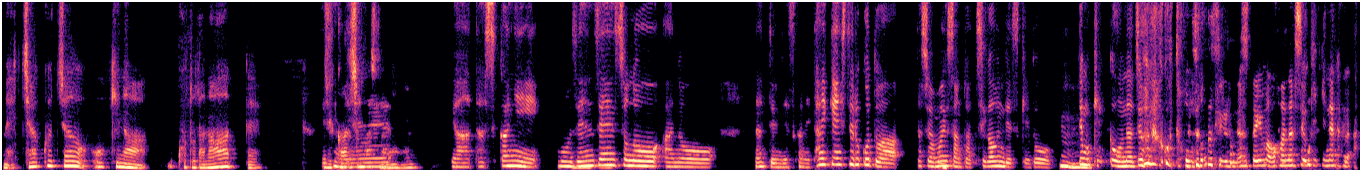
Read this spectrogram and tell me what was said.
めちゃくちゃ大きなことだなってう。実感しましたね。いや、確かに、もう全然その、あの、なんていうんですかね、体験してることは、私はまゆさんとは違うんですけど、うんうんでも結果同じようなことを思ってるなと、今お話を聞きながら。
